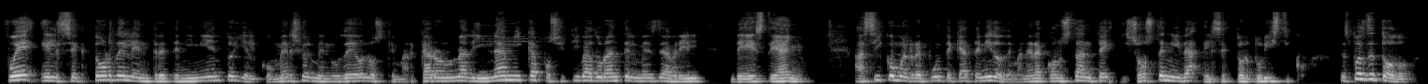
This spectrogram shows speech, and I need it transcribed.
fue el sector del entretenimiento y el comercio al menudeo los que marcaron una dinámica positiva durante el mes de abril de este año así como el repunte que ha tenido de manera constante y sostenida el sector turístico. Después de todo,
